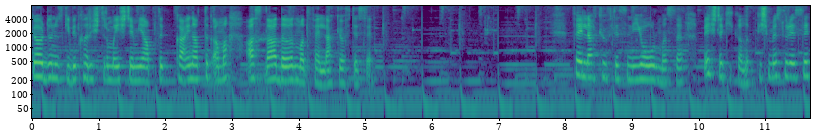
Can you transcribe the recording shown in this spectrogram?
Gördüğünüz gibi karıştırma işlemi yaptık, kaynattık ama asla dağılmadı fellah köftesi. Fellah köftesini yoğurması, 5 dakikalık pişme süresi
